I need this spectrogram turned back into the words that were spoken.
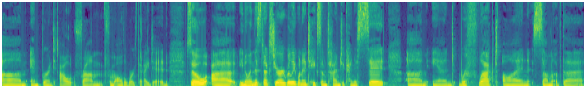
um, and burnt out from from all the work that I did. So, uh, you know, in this next year, I really want to take some time to kind of sit um, and reflect on some of the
